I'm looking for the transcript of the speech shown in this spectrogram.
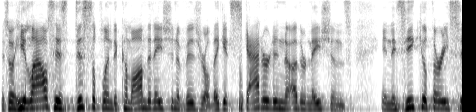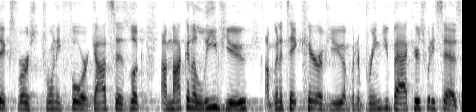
And so he allows his discipline to come on the nation of Israel. They get scattered into other nations. In Ezekiel 36, verse 24, God says, Look, I'm not going to leave you. I'm going to take care of you. I'm going to bring you back. Here's what he says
